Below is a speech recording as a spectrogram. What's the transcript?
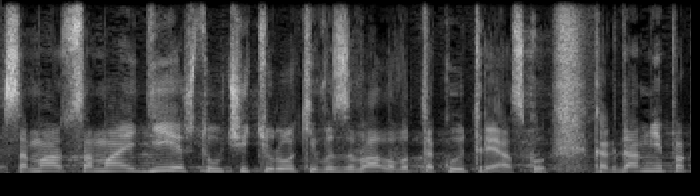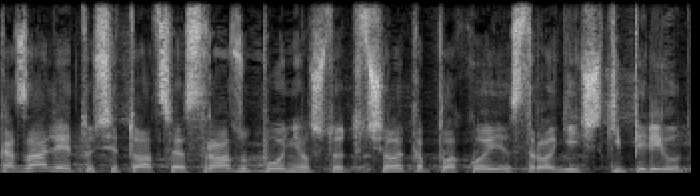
Сама, сама идея, что учить уроки, вызывала вот такую тряску. Когда мне показали эту ситуацию, я сразу понял, что это человека плохой астрологический период.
